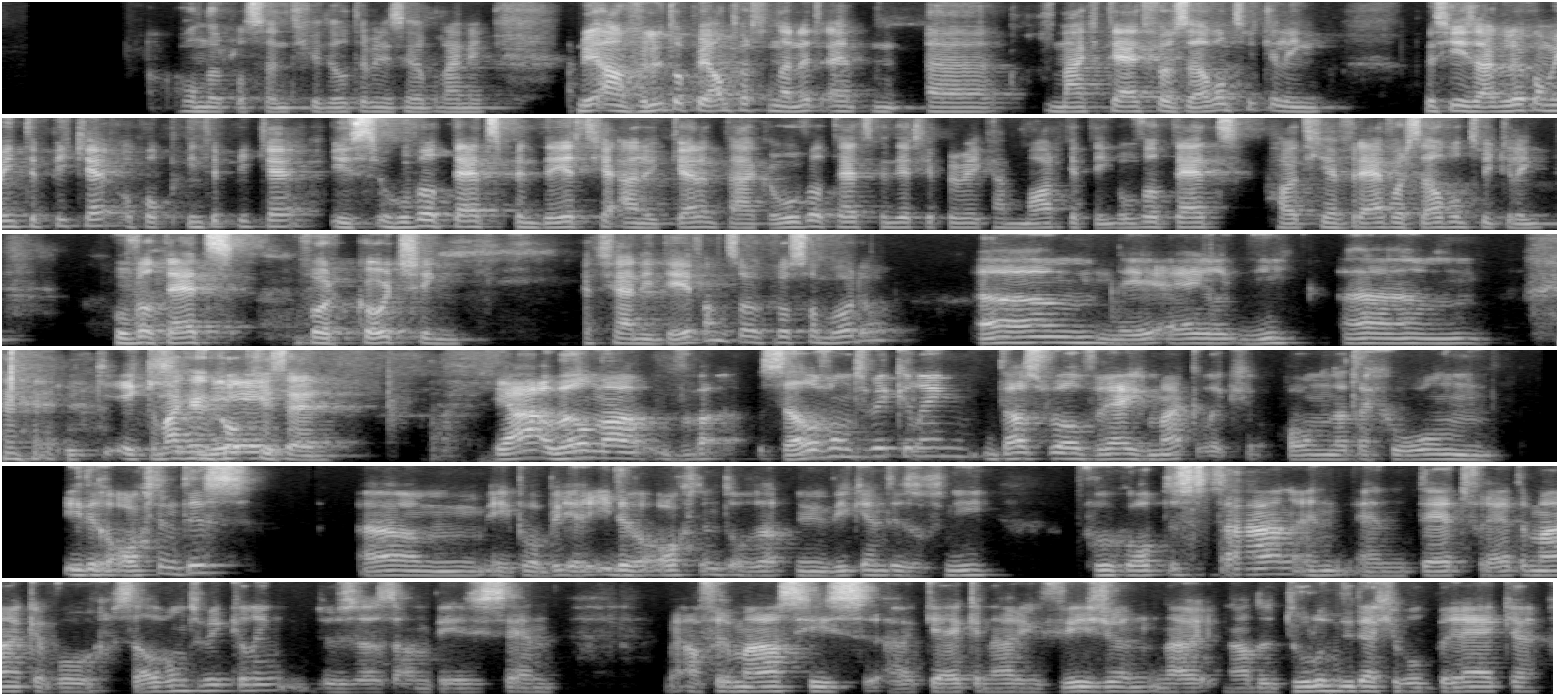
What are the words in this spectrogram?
100% geduld hebben is heel belangrijk. Nu, aanvullend op je antwoord van daarnet, uh, maak tijd voor zelfontwikkeling. Misschien is dat leuk om in te pikken, op, op in te pikken, is hoeveel tijd spendeert je aan je kerntaken? Hoeveel tijd spendeert je per week aan marketing? Hoeveel tijd houd je vrij voor zelfontwikkeling? Hoeveel tijd voor coaching? Heb je een idee van, zo grosso modo? Um, nee, eigenlijk niet. Um, ik, ik, dat mag een nee, gokje zijn. Ja, wel, maar zelfontwikkeling, dat is wel vrij gemakkelijk, omdat dat gewoon iedere ochtend is. Um, ik probeer iedere ochtend, of dat nu weekend is of niet, vroeg op te staan en, en tijd vrij te maken voor zelfontwikkeling. Dus dat is dan bezig zijn met affirmaties, uh, kijken naar je vision, naar, naar de doelen die dat je wilt bereiken,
